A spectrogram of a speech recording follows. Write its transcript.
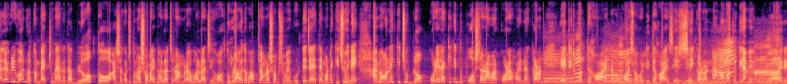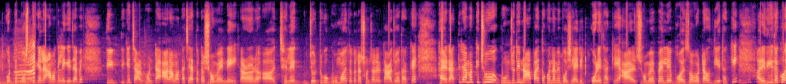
Hello everyone welcome back to my another blog তো আশা করছি তোমরা সবাই ভালো আছো আর আমরাও ভালো আছি। তোমরা হয়তো ভাবছ আমরা সবসময় ঘুরতে যাই, তেমনটা কিছুই নেই। আমি অনেক কিছু ব্লগ করে রাখি, কিন্তু পোস্ট আর আমার করা হয় না, কারণ এডিট করতে হয়, তারপর ভয়েস ওভার দিতে হয়, সেই সেই কারণ না, আমার যদি আমি এডিট করতে বসতে গেলে আমাকে লেগে যাবে তিন থেকে চার ঘণ্টা, আর আমার কাছে এতটা সময় নেই, কারণ ছেলে যতটুকু ঘুমোয় ততটা সংসারের কাজও থাকে। হ্যাঁ রাত্রে আমার কিছু ঘুম যদি না পায়, তখন আমি বসে এডিট করে থাকি, আর সময় পেলে ভয়েস ওভারটাও দিয়ে থাকি। আর এদিকে দেখো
